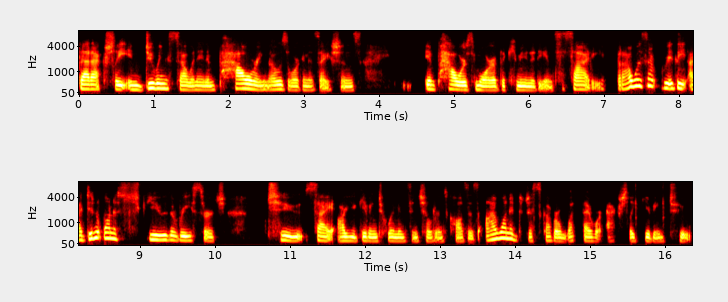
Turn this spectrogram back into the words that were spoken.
that actually in doing so and in empowering those organizations empowers more of the community and society but i wasn't really i didn't want to skew the research to say are you giving to women's and children's causes i wanted to discover what they were actually giving to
